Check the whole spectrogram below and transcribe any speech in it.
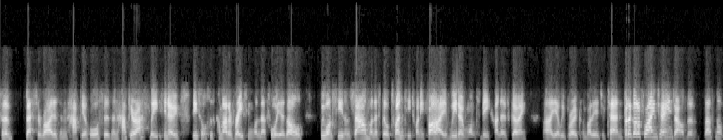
for better riders and happier horses and happier athletes. You know, these horses come out of racing when they're four years old. We want to see them sound when they're still 20, 25. We don't want to be kind of going, uh, yeah, we broke them by the age of 10. But I got a flying change out of them. That's not,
